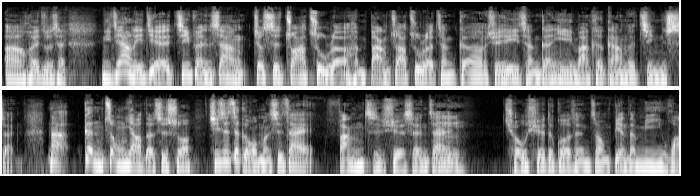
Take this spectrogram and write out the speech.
呃，辉主持人，你这样理解基本上就是抓住了，很棒，抓住了整个学习历程跟一零八课纲的精神。那更重要的是说，其实这个我们是在防止学生在嗯求学的过程中变得迷惘。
